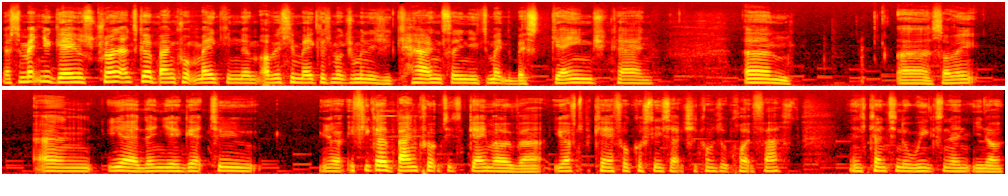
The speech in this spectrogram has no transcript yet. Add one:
You have to make new games, try not to go bankrupt making them. Obviously, make as much money as you can, so you need to make the best games you can. Um, uh, sorry. And yeah, then you get to, you know, if you go bankrupt, it's game over. You have to be careful because this actually comes up quite fast. And it's counting the weeks, and then, you know.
